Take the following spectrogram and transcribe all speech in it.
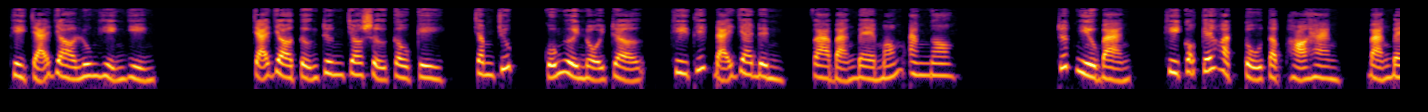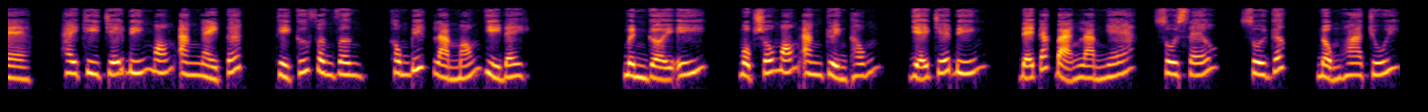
thì chả giò luôn hiện diện. Chả giò tượng trưng cho sự cầu kỳ, chăm chút của người nội trợ khi thiết đãi gia đình và bạn bè món ăn ngon. Rất nhiều bạn, khi có kế hoạch tụ tập họ hàng, bạn bè, hay khi chế biến món ăn ngày Tết, thì cứ phân vân, không biết làm món gì đây. Mình gợi ý, một số món ăn truyền thống, dễ chế biến, để các bạn làm nhé, xôi xéo, xôi gấc, nộm hoa chuối,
